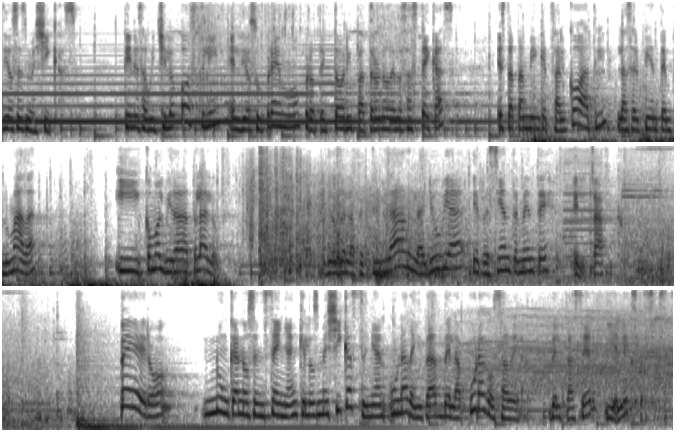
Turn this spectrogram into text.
dioses mexicas. Tienes a Huitzilopochtli, el dios supremo, protector y patrono de los aztecas. Está también Quetzalcoatl, la serpiente emplumada. Y cómo olvidar a Tlaloc, dios de la fertilidad, la lluvia y recientemente el tráfico. Pero nunca nos enseñan que los mexicas tenían una deidad de la pura gozadera, del placer y el éxtasis.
